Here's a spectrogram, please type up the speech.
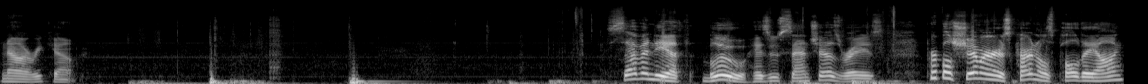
Now a recap. Seventieth blue Jesus Sanchez Rays. Purple Shimmers Cardinals Paul DeJong.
